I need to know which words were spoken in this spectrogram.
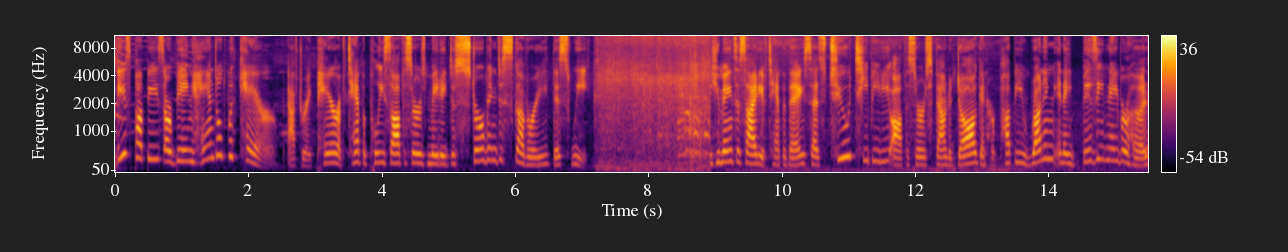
These puppies are being handled with care after a pair of Tampa police officers made a disturbing discovery this week. The Humane Society of Tampa Bay says two TPD officers found a dog and her puppy running in a busy neighborhood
